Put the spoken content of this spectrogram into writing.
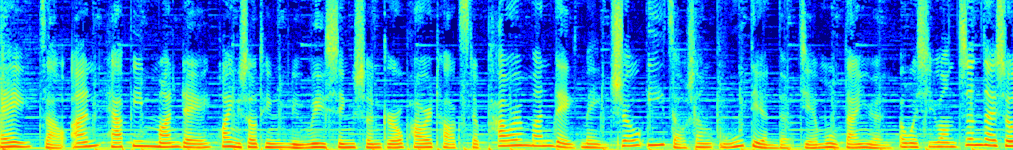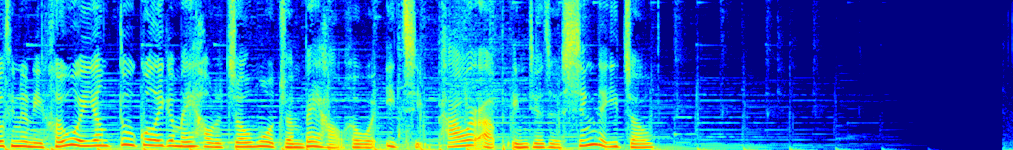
Hey，，早安，Happy Monday！欢迎收听女力新生 Girl Power Talks 的 Power Monday，每周一早上五点的节目单元。而我希望正在收听的你和我一样度过了一个美好的周末，准备好和我一起 Power Up，迎接着新的一周。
